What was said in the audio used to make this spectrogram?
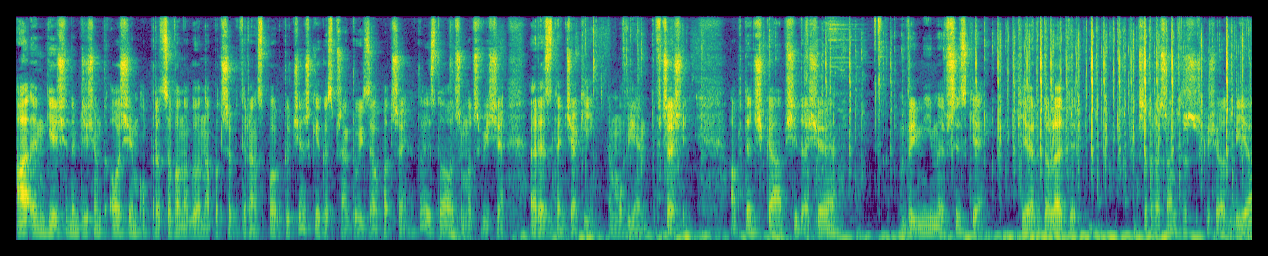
AMG-78 opracowano go na potrzeby transportu ciężkiego sprzętu i zaopatrzenia. To jest to, o czym oczywiście rezydenciaki mówiłem wcześniej. Apteczka, przyda się. Wyjmijmy wszystkie pierdolety. Przepraszam, troszeczkę się odbija.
